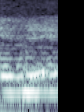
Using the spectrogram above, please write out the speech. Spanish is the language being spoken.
siempre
